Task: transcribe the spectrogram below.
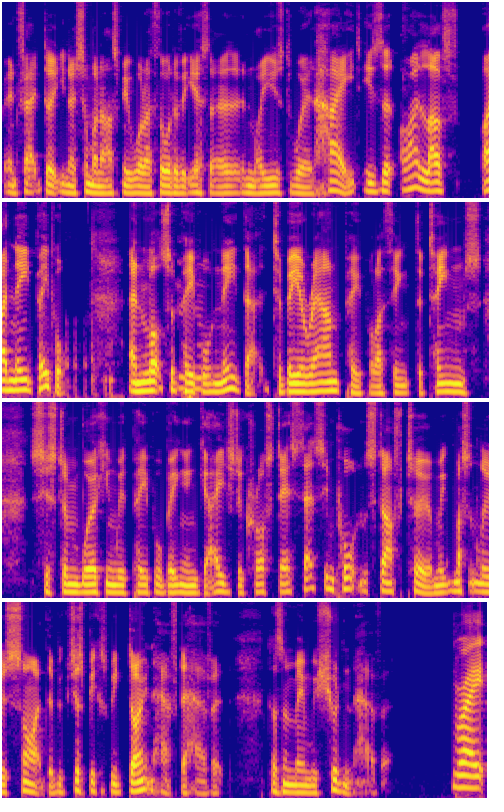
in fact, uh, you know, someone asked me what I thought of it yesterday, and I used the word hate, is that I love I need people, and lots of mm-hmm. people mm-hmm. need that to be around people. I think the teams system, working with people, being engaged across desks, that's important stuff too. And we mustn't lose sight that just because we don't have to have it doesn't mean we shouldn't have it. Right.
